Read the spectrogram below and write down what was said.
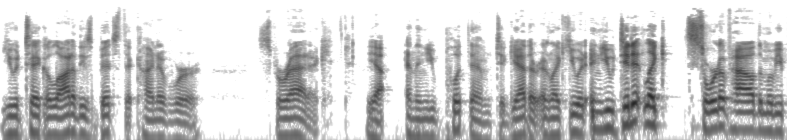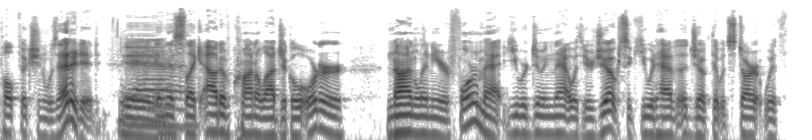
You would take a lot of these bits that kind of were sporadic, Yeah. and then you put them together, and like you would, and you did it like sort of how the movie Pulp Fiction was edited Yeah. in this like out of chronological order, non-linear format. You were doing that with your jokes. Like you would have a joke that would start with,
